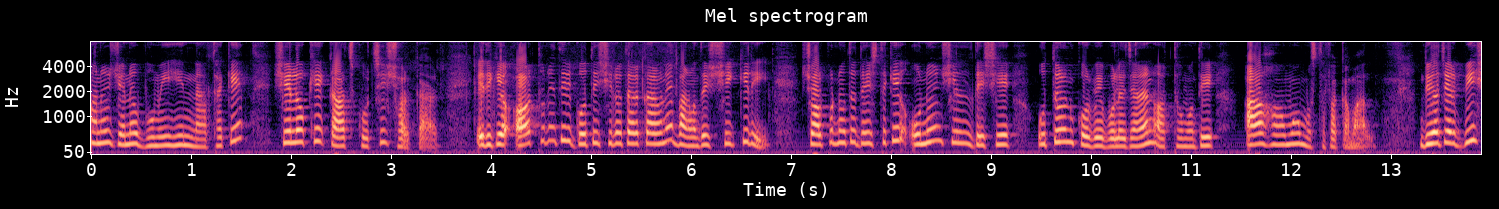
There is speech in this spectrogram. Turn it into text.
মানুষ যেন ভূমিহীন না থাকে, সে লক্ষ্যে কাজ করছে সরকার। এদিকে অর্থনীতির গতিশীলতার কারণে বাংলাদেশ শিগগিরই স্বল্পোন্নত দেশ থেকে উন্নয়নশীল দেশে উত্তরণ করবে বলে জানান অর্থমন্ত্রী আহম মুস্তফা কামাল। দুই হাজার বিশ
